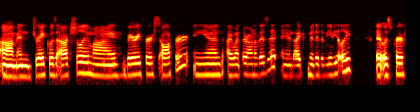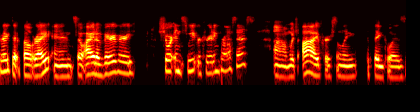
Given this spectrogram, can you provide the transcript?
Um, and Drake was actually my very first offer. And I went there on a visit and I committed immediately. It was perfect. It felt right. And so I had a very, very short and sweet recruiting process, um, which I personally think was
